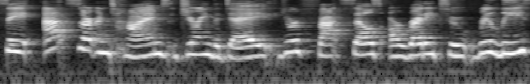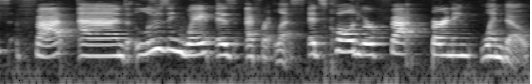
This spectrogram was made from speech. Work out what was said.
See, at certain times during the day, your fat cells are ready to release fat and losing weight is effortless. It's called your fat burning window.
